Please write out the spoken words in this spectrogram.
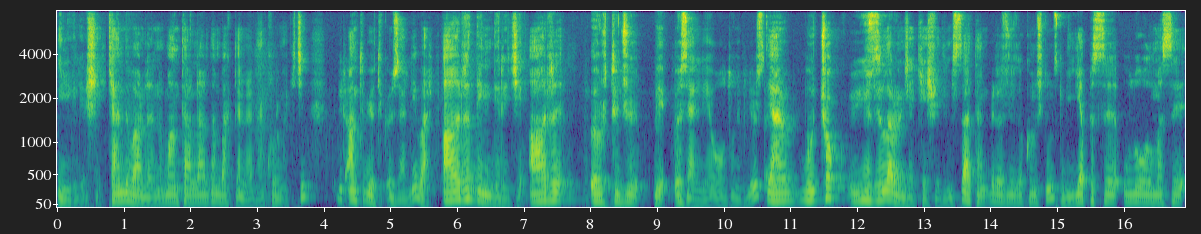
ilgili bir şey. Kendi varlığını mantarlardan, bakterilerden korumak için bir antibiyotik özelliği var. Ağrı dindirici, ağrı örtücü bir özelliği olduğunu biliyoruz. Yani bu çok yüzyıllar önce keşfedilmiş. Zaten biraz önce de konuştuğumuz gibi yapısı, ulu olması,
